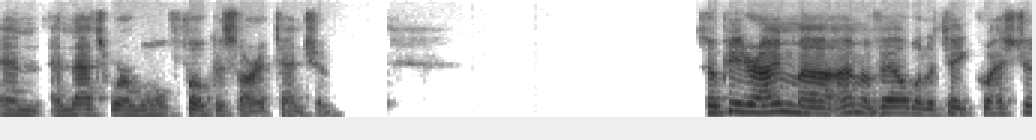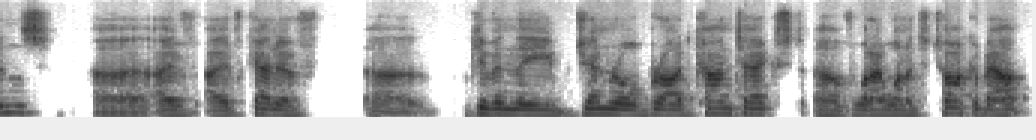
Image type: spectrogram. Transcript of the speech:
and, and that's where we'll focus our attention. So Peter, I'm, uh, I'm available to take questions. Uh, I've, I've kind of uh, given the general broad context of what I wanted to talk about,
